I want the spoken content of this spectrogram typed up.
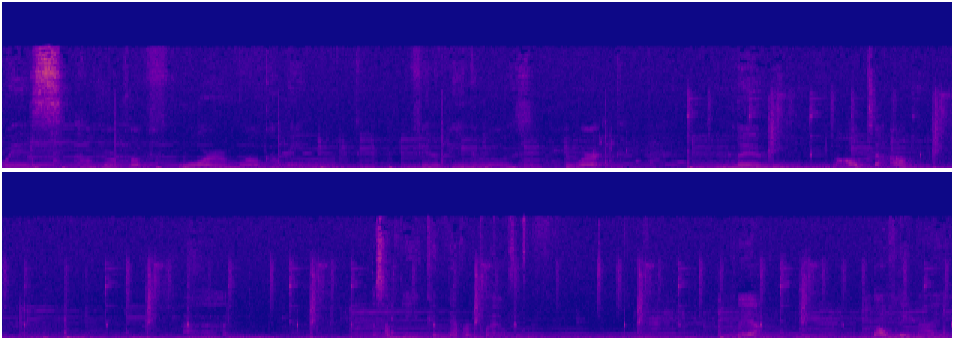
with a group of warm, welcoming Filipinos who work and live in Malta. Something you can never plan for. So yeah, lovely night.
